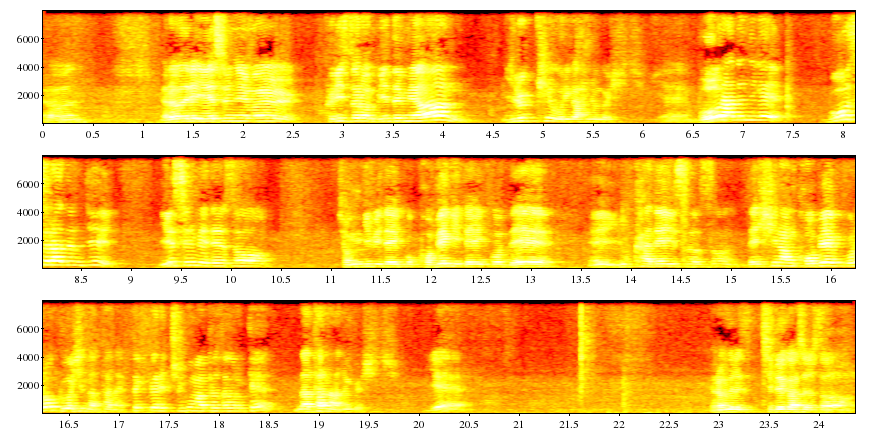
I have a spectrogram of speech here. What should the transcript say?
여러분, 여러분들이 예수님을 그리스도로 믿으면 이렇게 우리가 하는 것이지. 예, 뭘 하든지 무엇을 하든지 예수님에 대해서 정립이 돼 있고 고백이 돼 있고 내 예, 육화돼 있어서 내 신앙 고백으로 그것이 나타나요. 특별히 죽음 앞에서 그렇게 나타나는 것이지. 예. 여러분들이 집에 가셔서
